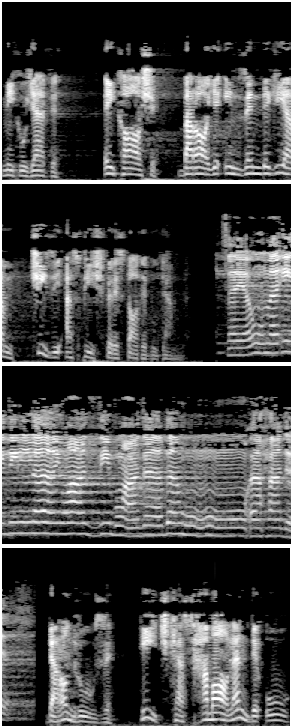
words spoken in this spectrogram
می‌گوید ای کاش برای این زندگیم چیزی از پیش فرستاده بودم. فیومئذ لا يعذب عذابه احد. در آن روز هیچ کس همانند او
